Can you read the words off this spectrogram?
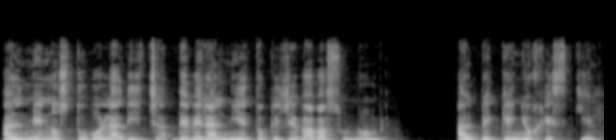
Al menos tuvo la dicha de ver al nieto que llevaba su nombre, al pequeño Jesquiel.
